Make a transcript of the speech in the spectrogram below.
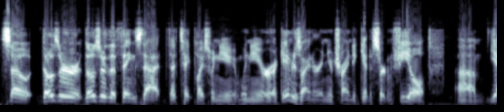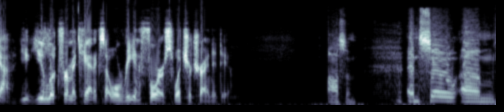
so those are those are the things that that take place when you when you're a game designer and you're trying to get a certain feel. Um, yeah you, you look for mechanics that will reinforce what you're trying to do. Awesome. And so um,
